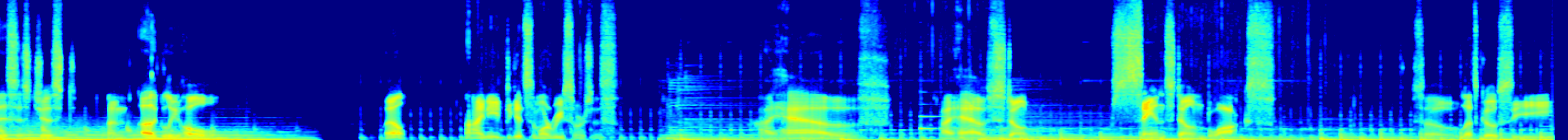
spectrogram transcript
This is just an ugly hole. Well, I need to get some more resources. I have... I have stone... sandstone blocks. So, let's go see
